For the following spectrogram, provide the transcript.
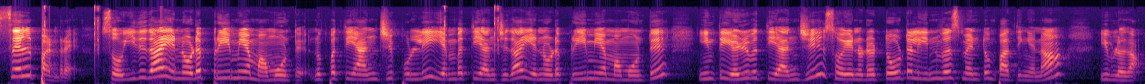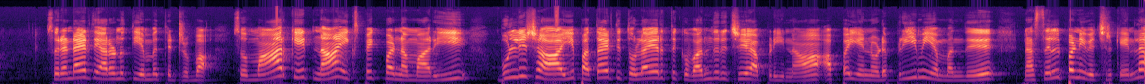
செல் பண்ணுறேன் ஸோ இதுதான் என்னோட ப்ரீமியம் அமௌண்ட்டு முப்பத்தி அஞ்சு புள்ளி எண்பத்தி அஞ்சு தான் என்னோட ப்ரீமியம் அமௌண்ட்டு இன்ட்டு எழுபத்தி அஞ்சு. ஸோ என்னோட டோட்டல் இன்வெஸ்ட்மெண்ட்டும் பார்த்தீங்கன்னா இவ்வளோ தான் ஸோ ரெண்டாயிரத்தி அறநூற்றி எண்பத்தெட்டு ரூபா. ஸோ மார்க்கெட் நான் எக்ஸ்பெக்ட் பண்ண மாதிரி புல்லிஷ் ஆகி பத்தாயிரத்தி தொள்ளாயிரத்துக்கு வந்துருச்சு அப்படின்னா அப்போ என்னோட ப்ரீமியம் வந்து நான் செல் பண்ணி வச்சுருக்கேன்ல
